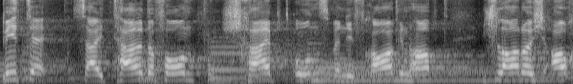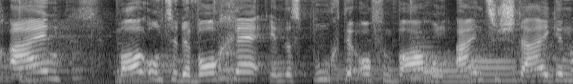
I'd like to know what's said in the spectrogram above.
Bitte seid Teil davon, schreibt uns, wenn ihr Fragen habt. Ich lade euch auch ein, mal unter der Woche in das Buch der Offenbarung einzusteigen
